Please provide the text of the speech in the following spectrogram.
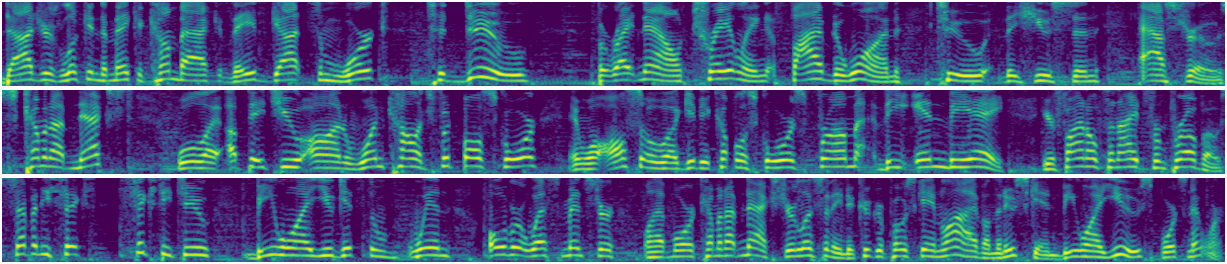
Dodgers looking to make a comeback. They've got some work to do, but right now trailing five to one to the Houston Astros. Coming up next. We'll uh, update you on one college football score, and we'll also uh, give you a couple of scores from the NBA. Your final tonight from Provo 76 62. BYU gets the win over Westminster. We'll have more coming up next. You're listening to Cougar Post Game Live on the Nu Skin, BYU Sports Network.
